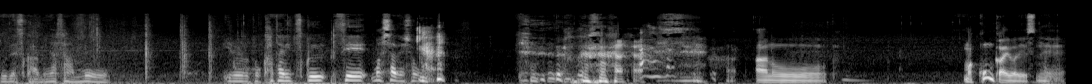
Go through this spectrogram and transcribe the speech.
どうですか？皆さんもう、いろいろと語り尽くせましたでしょうか？あのーまあ、今回はですね、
